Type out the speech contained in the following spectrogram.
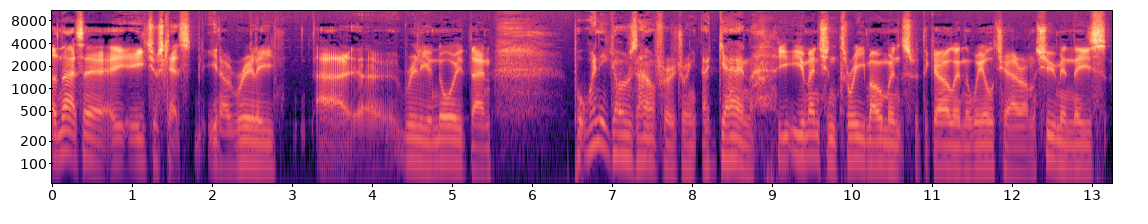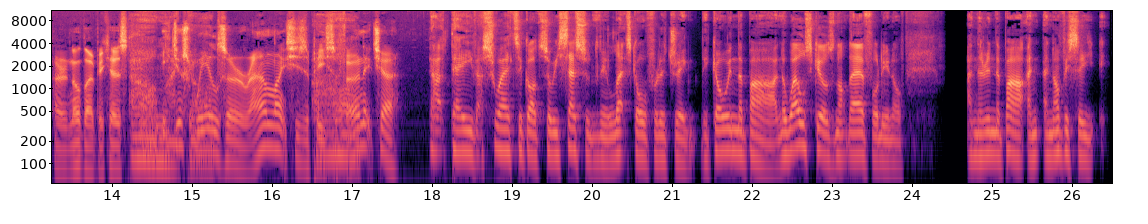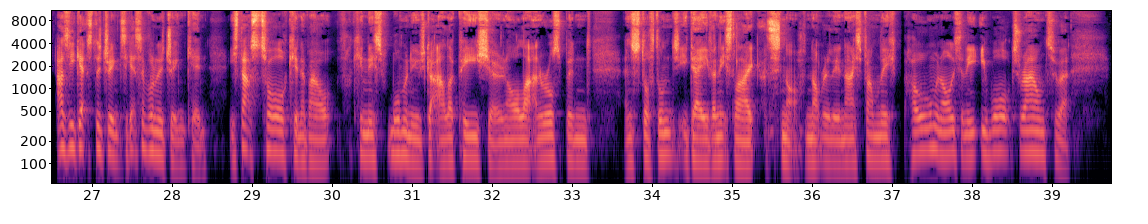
and that's it. He just gets, you know, really, uh, really annoyed then. But when he goes out for a drink again, you, you, mentioned three moments with the girl in the wheelchair. I'm assuming these are another because oh he just God. wheels her around like she's a piece oh, of furniture. That Dave, I swear to God. So he says something, let's go for a drink. They go in the bar, and the Welsh girl's not there, funny enough and they're in the bar, and, and obviously as he gets the drinks, he gets everyone a drink in. He starts talking about fucking this woman who's got alopecia and all that, and her husband and stuff, doesn't he, Dave? And it's like it's not not really a nice family home and all this. And he, he walks around to her.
